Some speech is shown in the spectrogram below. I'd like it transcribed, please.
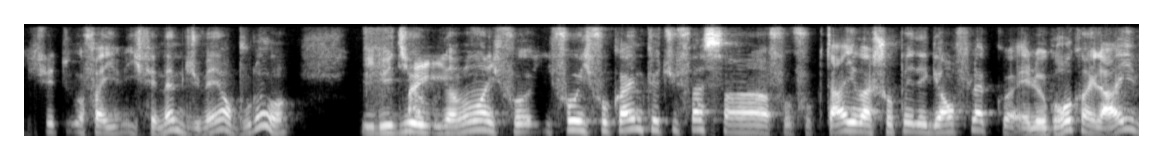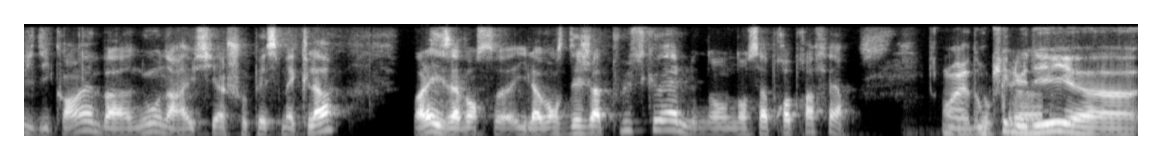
Il fait tout, enfin, il, il fait même du meilleur boulot. hein. Il lui dit Bah, au bout d'un moment, il faut, il faut, il faut quand même que tu fasses un, faut, faut que tu arrives à choper des gars en flaque, quoi. Et le gros, quand il arrive, il dit quand même, bah, nous, on a réussi à choper ce mec-là. Voilà, ils avancent, il avance déjà plus que elle dans, dans sa propre affaire. Ouais, donc, Donc, il lui euh, dit, euh,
